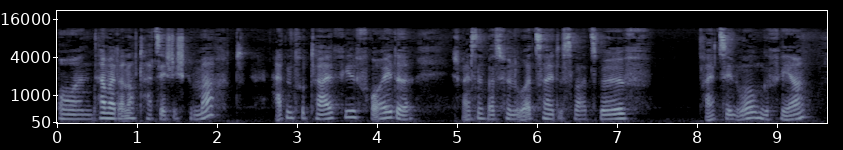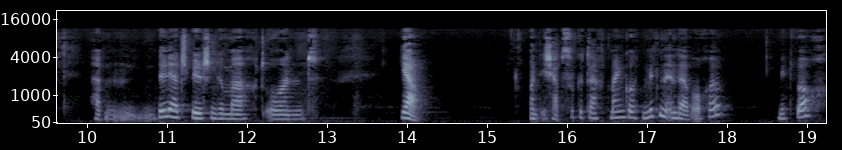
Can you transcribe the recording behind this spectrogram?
Und haben wir dann auch tatsächlich gemacht, hatten total viel Freude. Ich weiß nicht, was für eine Uhrzeit, es war 12, 13 Uhr ungefähr, haben ein Billardspielchen gemacht und ja, und ich habe so gedacht, mein Gott, mitten in der Woche, Mittwoch,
